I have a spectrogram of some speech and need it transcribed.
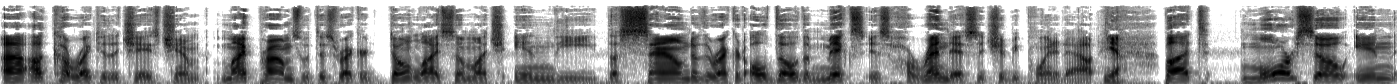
Uh, I'll cut right to the chase, Jim. My problems with this record don't lie so much in the, the sound of the record, although the mix is horrendous, it should be pointed out. Yeah. But more so in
